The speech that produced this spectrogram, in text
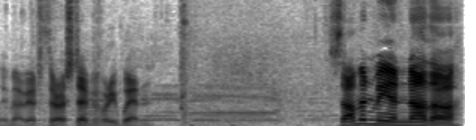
They might be able to throw a stone before he went. Summon me another.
